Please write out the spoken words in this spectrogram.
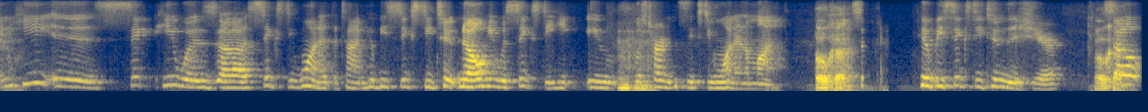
And he is sick. He was uh, 61 at the time. He'll be 62. No, he was 60. He he was Mhm. turning 61 in a month. Okay. He'll be 62 this year. Okay. So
